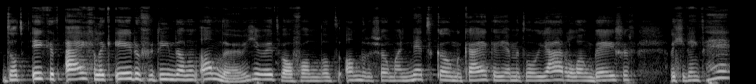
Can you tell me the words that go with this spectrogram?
dat ik het eigenlijk eerder verdien dan een ander. Weet je weet wel van dat anderen zomaar net komen kijken. Jij bent al jarenlang bezig. Dat je denkt, hè,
